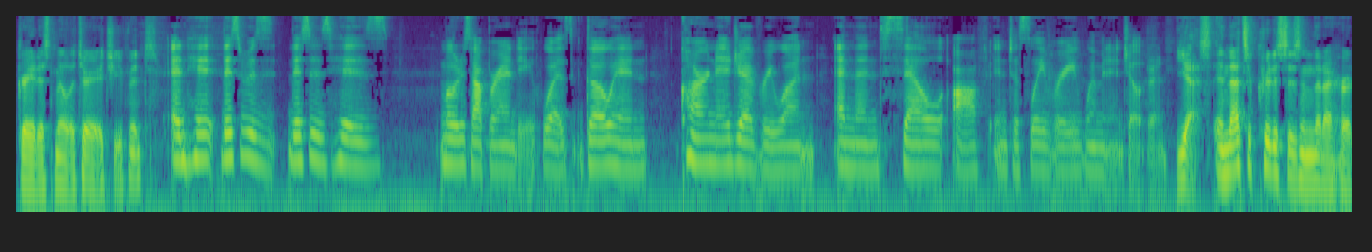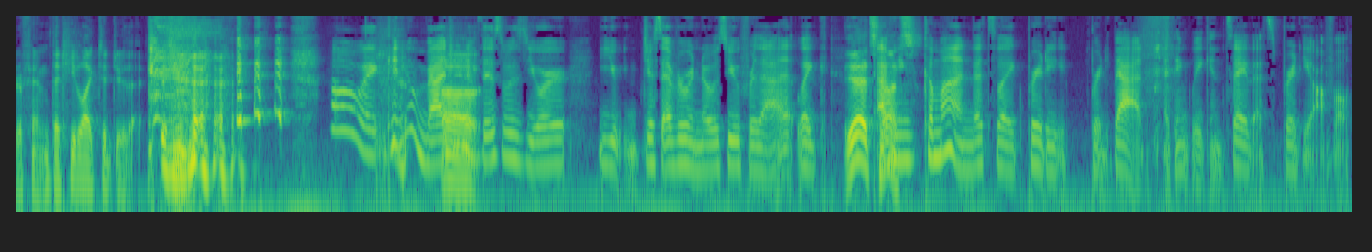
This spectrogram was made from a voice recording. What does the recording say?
greatest military achievement and his, this was this is his modus operandi was go in carnage everyone and then sell off into slavery women and children. Yes and that's a criticism that i heard of him that he liked to do that. Oh my can you imagine Uh, if this was your you just everyone knows you for that? Like Yeah, it's i mean come on that's like pretty pretty bad. I think we can say that's pretty awful.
